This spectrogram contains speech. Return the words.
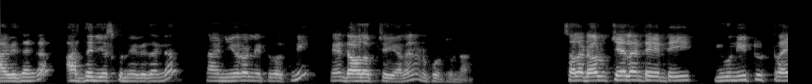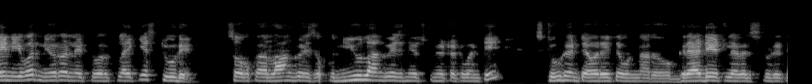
ఆ విధంగా అర్థం చేసుకునే విధంగా నా న్యూరల్ నెట్వర్క్ని నేను డెవలప్ చేయాలని అనుకుంటున్నాను సో అలా డెవలప్ చేయాలంటే ఏంటి? You need to train your neural network like a student. So ఒక లాంగ్వేజ్ ఒక న్యూ లాంగ్వేజ్ నేర్చుకునేటటువంటి స్టూడెంట్ ఎవరైతే ఉన్నారో గ్రాడ్యుయేట్ లెవెల్ స్టూడెంట్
